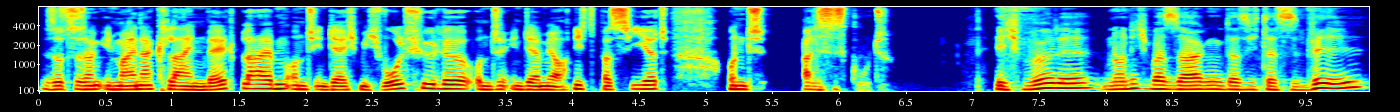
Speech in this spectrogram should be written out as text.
sozusagen in meiner kleinen Welt bleiben und in der ich mich wohlfühle und in der mir auch nichts passiert und alles ist gut. Ich würde noch nicht mal sagen, dass ich das will,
